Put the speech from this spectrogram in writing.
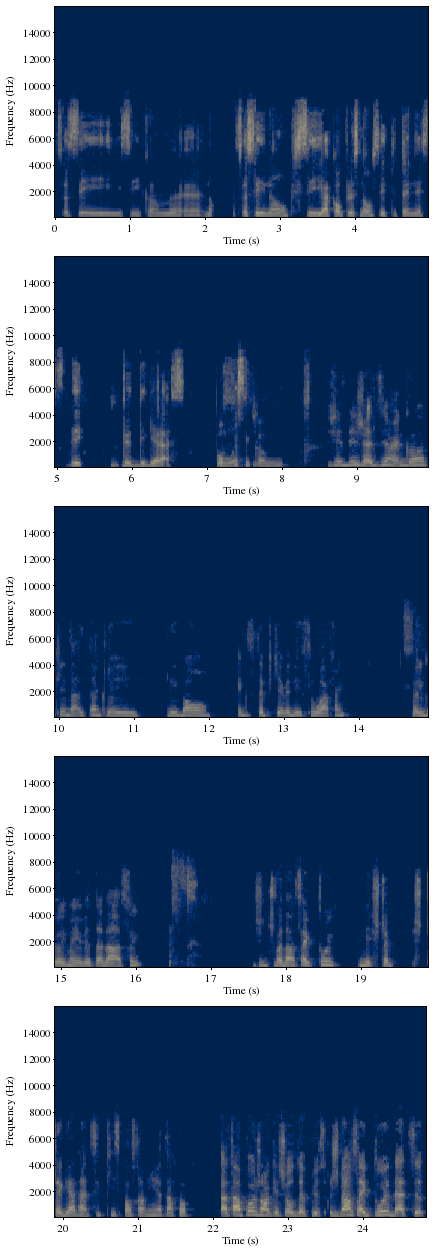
ça, c'est comme... euh, non. Ça, c'est non. Puis c'est encore plus non, c'est t'es un dé- de dégueulasse. Pour moi, c'est comme... j'ai déjà dit à un gars, OK, dans le temps que les, les bars existaient puis qu'il y avait des slows à la fin, que le gars, il m'invite à danser. J'ai dit, je vais danser avec toi, mais je te, je te garantis qu'il se passera rien. Attends pas, attends pas genre quelque chose de plus. Je danse avec toi, that's it.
